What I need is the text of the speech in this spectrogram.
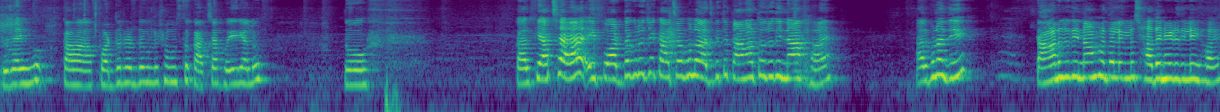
তো যাই হোক পর্দা টর্দাগুলো সমস্ত কাঁচা হয়ে গেল। তো কালকে আচ্ছা এই পর্দাগুলো যে কাঁচা হলো, আজকে তো টাঙাতো যদি না হয়। আলপনা দি টাঙানো যদি না হয়, তাহলে এগুলো ছাদে নেড়ে দিলেই হয়।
